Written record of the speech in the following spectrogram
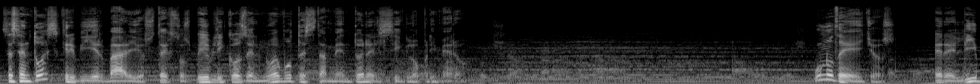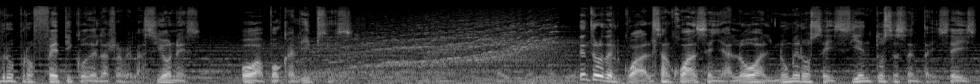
se sentó a escribir varios textos bíblicos del Nuevo Testamento en el siglo I. Uno de ellos era el libro profético de las revelaciones o Apocalipsis dentro del cual San Juan señaló al número 666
